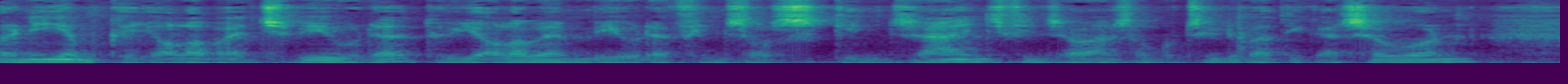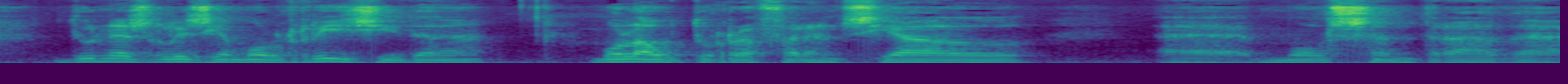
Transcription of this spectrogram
veníem, que jo la vaig viure, tu i jo la vam viure fins als 15 anys, fins abans del Concili Vaticà II, d'una església molt rígida, molt autorreferencial, eh, molt centrada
